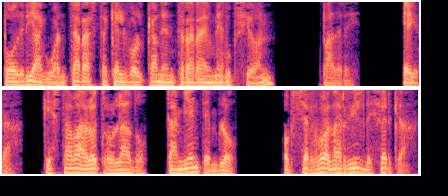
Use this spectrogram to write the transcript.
¿podría aguantar hasta que el volcán entrara en erupción? Padre. Eira, que estaba al otro lado, también tembló. Observó a Darryl de cerca.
